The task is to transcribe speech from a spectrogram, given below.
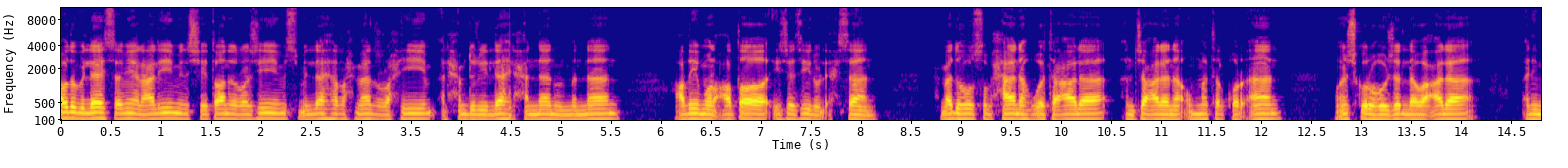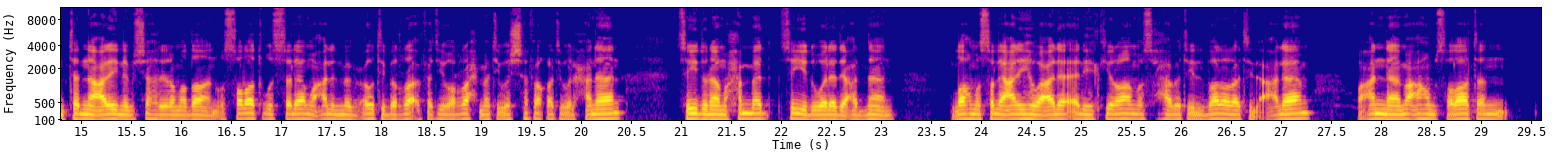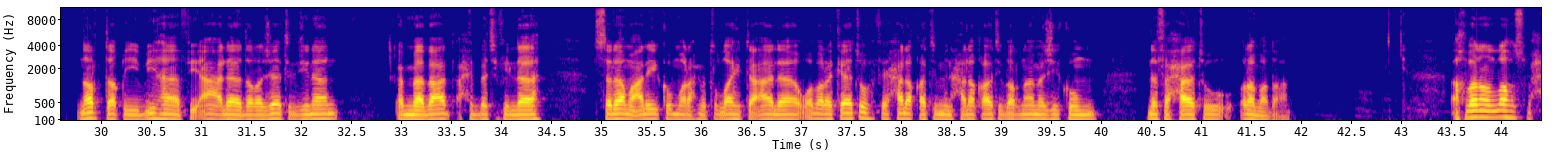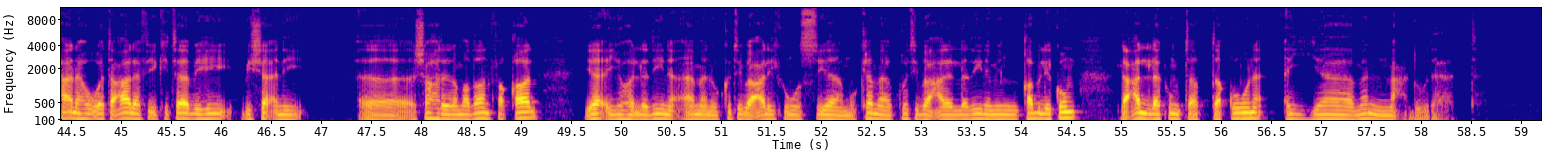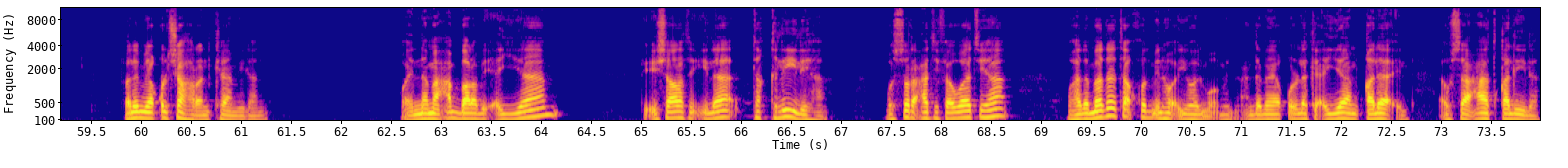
أعوذ بالله السميع العليم من الشيطان الرجيم. بسم الله الرحمن الرحيم. الحمد لله الحنان المنان عظيم العطاء جزيل الإحسان. أحمده سبحانه وتعالى أن جعلنا أمة القرآن ونشكره جل وعلا أن امتن علينا بشهر رمضان. والصلاة والسلام على المبعوث بالرأفة والرحمة والشفقة والحنان. سيدنا محمد سيد ولد عدنان. اللهم صل عليه وعلى آله الكرام وصحابته البررة الأعلام وعنا معهم صلاة نرتقي بها في أعلى درجات الجنان. أما بعد أحبتي في الله السلام عليكم ورحمة الله تعالى وبركاته في حلقة من حلقات برنامجكم نفحات رمضان. أخبرنا الله سبحانه وتعالى في كتابه بشأن شهر رمضان فقال يا أيها الذين آمنوا كتب عليكم الصيام كما كتب على الذين من قبلكم لعلكم تتقون أياما معدودات. فلم يقل شهرا كاملا وإنما عبر بأيام في إشارة إلى تقليلها وسرعة فواتها. وهذا ماذا تأخذ منه أيها المؤمن؟ عندما يقول لك أيام قلائل أو ساعات قليلة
